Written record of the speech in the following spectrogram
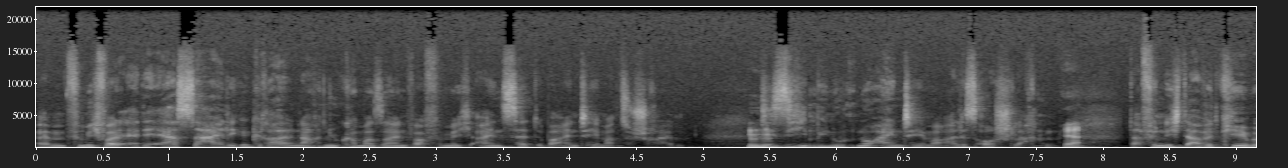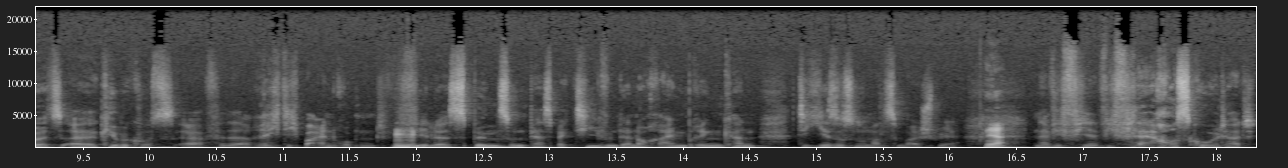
Ähm, für mich war der erste heilige Gral nach Newcomer sein, war für mich ein Set über ein Thema zu schreiben. Mhm. Die sieben Minuten nur ein Thema, alles ausschlachten. Ja. Da finde ich David Kebitz, äh, Kebekus äh, richtig beeindruckend, wie mhm. viele Spins und Perspektiven der noch reinbringen kann. Die Jesus-Nummer zum Beispiel. Ja. Na, wie, viel, wie viel er rausgeholt hat.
